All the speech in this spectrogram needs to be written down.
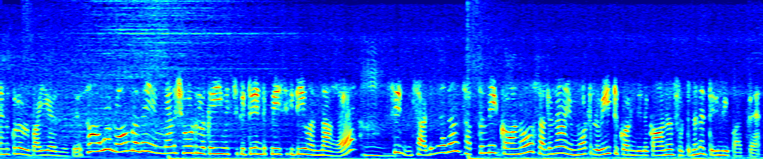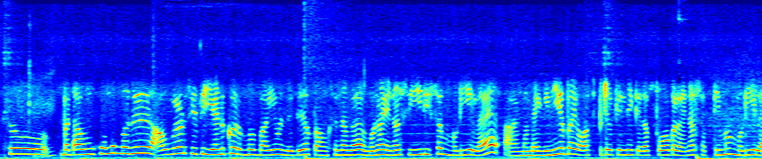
எனக்குள்ள ஒரு பயம் இருந்தது. ஸோ அவங்க நார்மலா தான் என் மேல ஷோல்டர்ல கை வச்சுக்கிட்டு என்கிட்ட பேசிக்கிட்டே வந்தாங்க. ம், சரி சடனா தான் சத்தமே காணோம். சடனா என் மோட்டர்ல வெயிட் குறைஞ்சது காணோம்னு சொல்லிட்டு தான் நான் திரும்பி பார்த்தேன். ஸோ பட் அவங்க சொல்லும்போது அவங்களோட சேர்த்து எனக்கும் ரொம்ப பயம் வந்தது. அப்ப அவங்க சொன்னாங்க குணா என்னால் சீரியஸா முடியல. நம்ம நியர்பை ஹாஸ்பிட்டல் கிளினிக் ஏதாவது போகலாம் என்னால் சத்தியமா முடியல.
